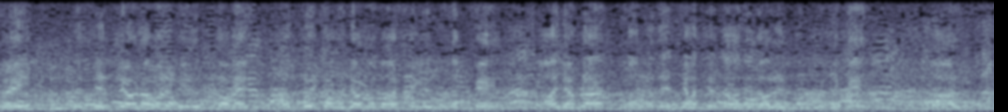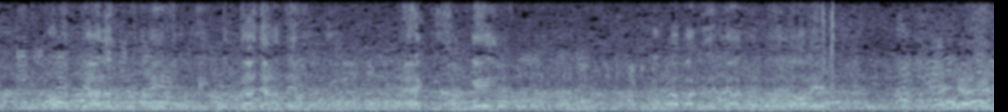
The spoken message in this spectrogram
শহীদ প্রেসিডেন্ট জিয়াউর রহমান বীর উত্তমের নব্বইতম জন্মবার্ষিকী উপলক্ষে আজ আমরা বাংলাদেশ জাতীয়তাবাদী দলের পক্ষ থেকে তার কবর জিয়ারত করতে এসেছি, শ্রদ্ধা জানাতে এসেছি। একই সঙ্গে আমরা বাংলাদেশ জাতীয়তাবাদী দলের চেয়ারম্যান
